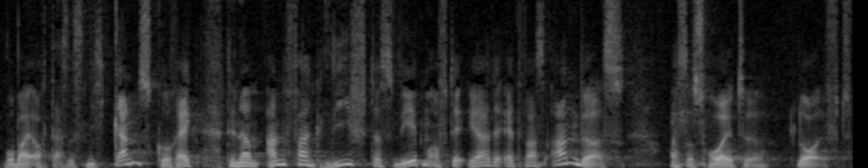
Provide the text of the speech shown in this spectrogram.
Wobei auch das ist nicht ganz korrekt, denn am Anfang lief das Leben auf der Erde etwas anders, als es heute läuft.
